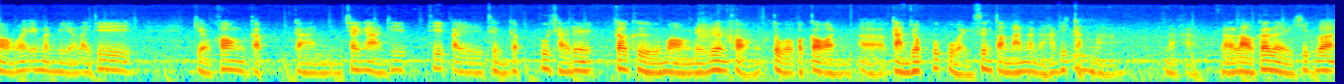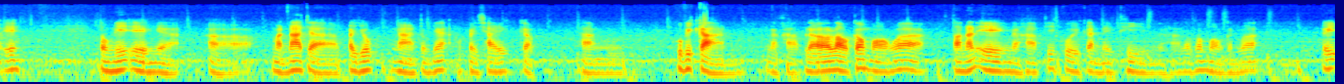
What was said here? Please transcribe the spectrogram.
มองว่าเอ๊ะมันมีอะไรที่เกี่ยวข้องกับการใช้งานที่ที่ไปถึงกับผู้ใช้ได้ก็คือมองในเรื่องของตัวอุปกรณ์เอ่อการยกผู้ป่วย ซึ่งตอนนั้นนะนะครับที่กลับมา นะครับแล้วเราก็เลยคิดว่าเอ๊ะตรงนี้เองเนี่ยมันน่าจะประยุกต์งานตรงเนี้ยไปใช้กับทางผู้พิการนะครับ แล้วเราก็มองว่าตอนนั้นเองนะครับที่คุยกันในทีมนะฮะเราก็มองกันว่าเอ้ย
